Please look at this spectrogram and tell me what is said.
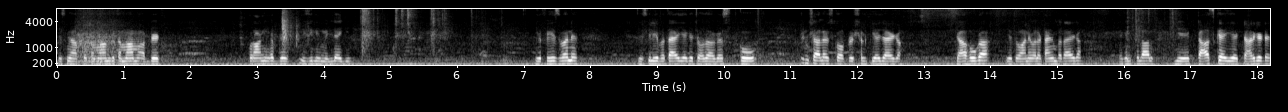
जिसमें आपको तमाम के तमाम अपडेट पुरानी अपडेट इजीली मिल जाएगी। ये फ़ेज़ वन है, जिसके लिए बताया गया कि 14 अगस्त को इन इसको ऑपरेशन किया जाएगा। क्या होगा? ये तो आने वाला टाइम बताएगा। लेकिन फ़िलहाल ये एक टास्क है, ये एक टारगेट है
